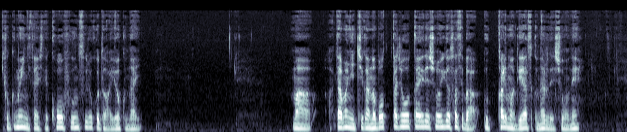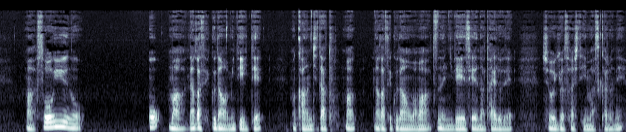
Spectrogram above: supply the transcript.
局面に対して興奮することは良くない。まあ頭に血が上った状態で将棋を指せばうっかりも出やすくなるでしょうね。まあ、そういうのを、まあ、永瀬九段を見ていて、まあ、感じたと、まあ、永瀬九段はまあ常に冷静な態度で将棋を指していますからね。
